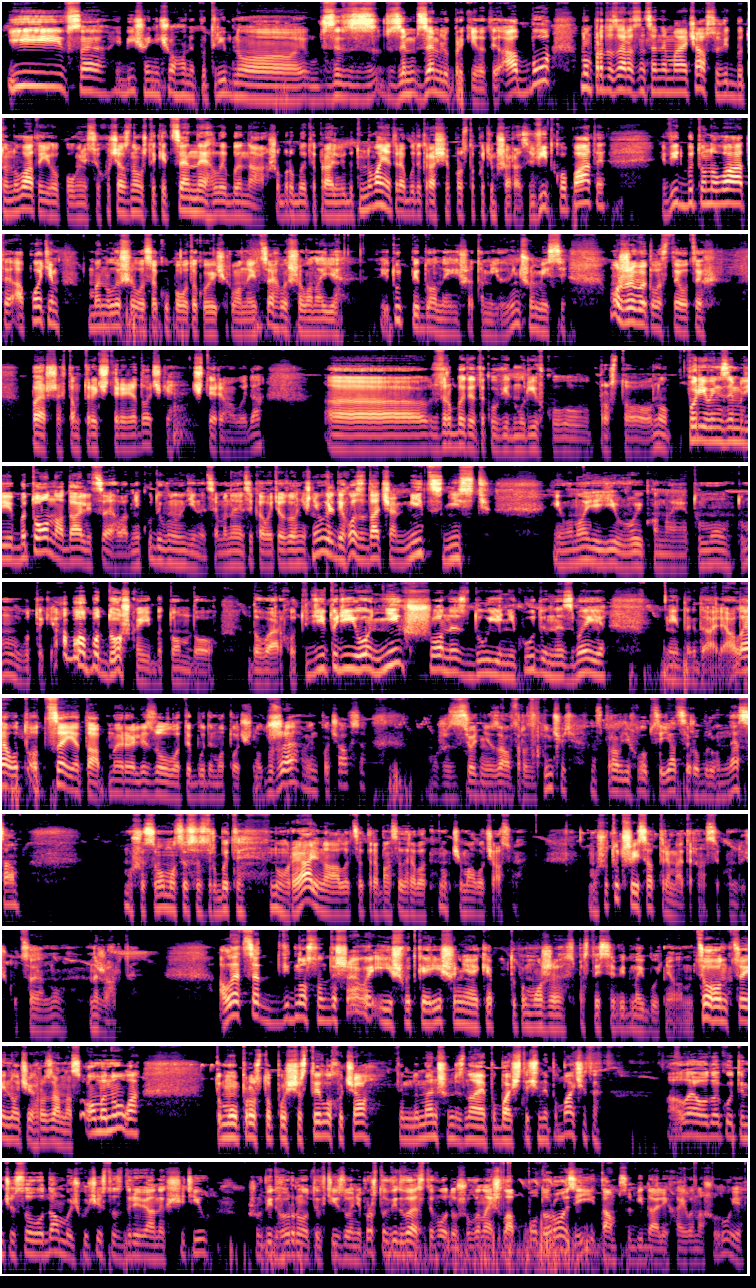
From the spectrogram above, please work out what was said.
І все, і більше нічого не потрібно зем- землю прикидати. Або, ну, правда, зараз на це немає часу відбетонувати його повністю. Хоча, знову ж таки, це не глибина. Щоб робити правильне бетонування, треба буде краще просто потім ще раз відкопати, відбетонувати, а потім в мене лишилося купа такої червоної цегли, що вона є. І тут підони, і ще там є в іншому місці. Може викласти оцих перших там 3-4 рядочки, 4, мабуть, да? Е, зробити таку відмурівку просто ну, по рівень землі бетон, а далі цегла. Нікуди воно не дінеться. Мене не цікавить його зовнішній вигляд. Його задача міцність, і воно її виконає. Тому, тому от таке. Або, або дошка і бетон до, до верху. Тоді, тоді його ніщо не здує, нікуди не змиє і так далі. Але от, от цей етап ми реалізовувати будемо точно вже. Він почався. Може, сьогодні-завтра закінчать. Насправді, хлопці, я це роблю не сам. Тому що самому це все зробити ну, реально, але це треба, це треба ну, чимало часу. Тому що тут 63 метри на секундочку, це ну, не жарти. Але це відносно дешеве і швидке рішення, яке допоможе спастися від майбутнього. Цього цієї ночі гроза нас оминула, тому просто пощастило, хоча, тим не менше, не знаю, побачите чи не побачите. Але отаку тимчасову дамбочку чисто з дерев'яних щитів, щоб відгорнути в тій зоні, просто відвести воду, щоб вона йшла по дорозі, і там собі далі хай вона шурує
